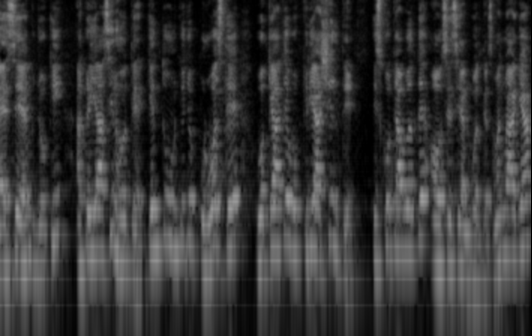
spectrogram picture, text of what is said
ऐसे अंग जो कि अक्रियाशील होते हैं। किंतु उनके जो पूर्वज थे, वो क्या थे? वो क्रियाशील थे। इसको क्या बोलते हैं? अवशेषी अंग बोलते हैं। समझ में आ गया?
